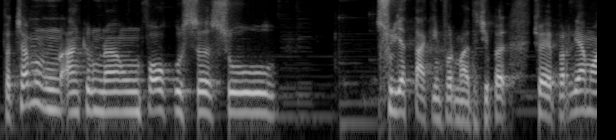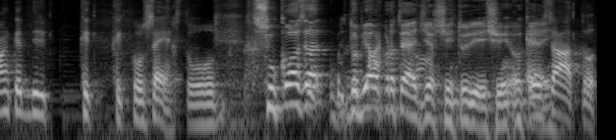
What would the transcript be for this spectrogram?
facciamo un- anche una- un focus su, sugli attacchi informatici, per- cioè parliamo anche di che, che cos'è sto, Su cosa dobbiamo proteggerci, tu dici, ok? Esatto,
